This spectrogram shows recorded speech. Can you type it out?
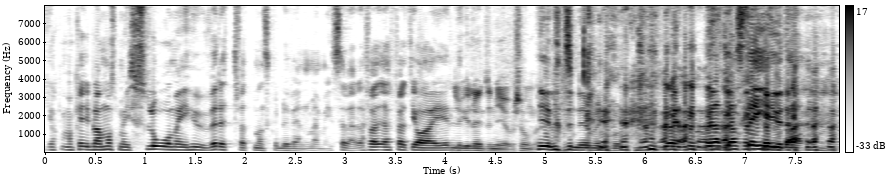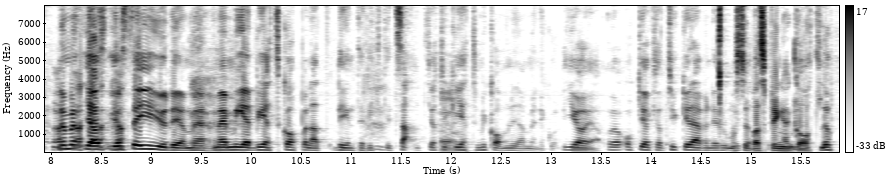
jag, man kan, ibland måste man ju slå mig i huvudet för att man ska bli vän med mig. Sådär. För, för att jag är Du gillar inte nya personer. Jag gillar inte nya människor. men, men att jag säger ju det här. Nej, men jag, jag säger ju det med, med, med vetskapen att det är inte riktigt sant. Jag tycker Ja. jättemycket om nya människor. Det gör jag. Och jag, jag tycker även det är Du roligt. måste bara springa gatlopp.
